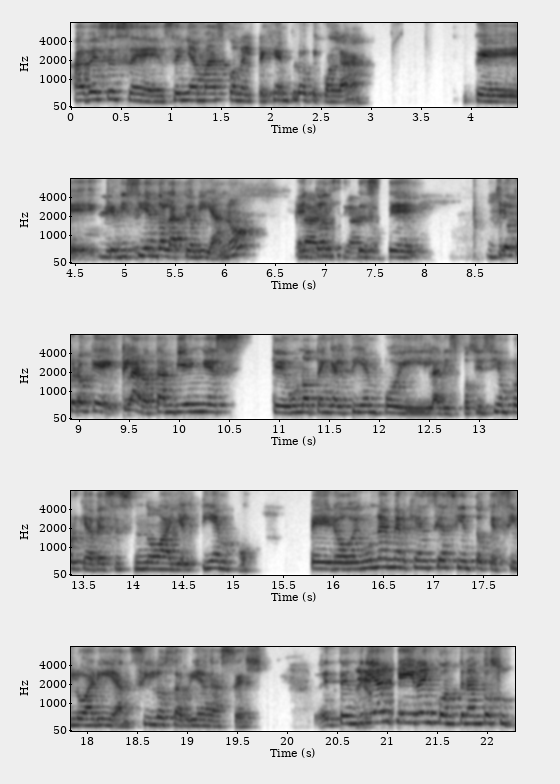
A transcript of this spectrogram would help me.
a veces se enseña más con el ejemplo que con la, que, diciendo la teoría, ¿no? Entonces, Este, yo creo que, claro, también es que uno tenga el tiempo y la disposición porque a veces no hay el tiempo, pero en una emergencia siento que sí lo harían, sí lo sabrían hacer. Eh, tendrían que ir encontrando su,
